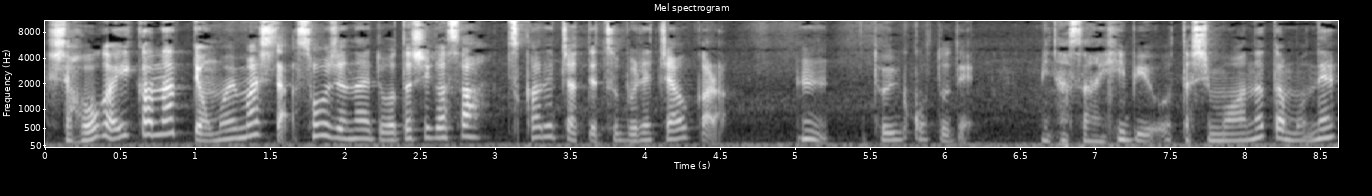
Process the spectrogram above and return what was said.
した方がいいかなって思いました。そうじゃないと私がさ、疲れちゃって潰れちゃうから。うん。ということで、皆さん日々私もあなたもね、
